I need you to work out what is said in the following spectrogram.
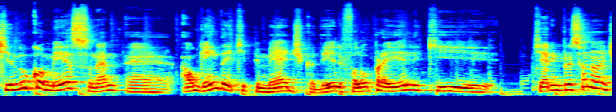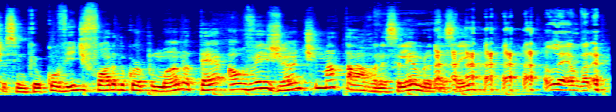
Que no começo, né, é, alguém da equipe médica dele falou pra ele que, que era impressionante, assim, que o Covid fora do corpo humano até alvejante matava, né? Você lembra dessa aí? Lembra?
